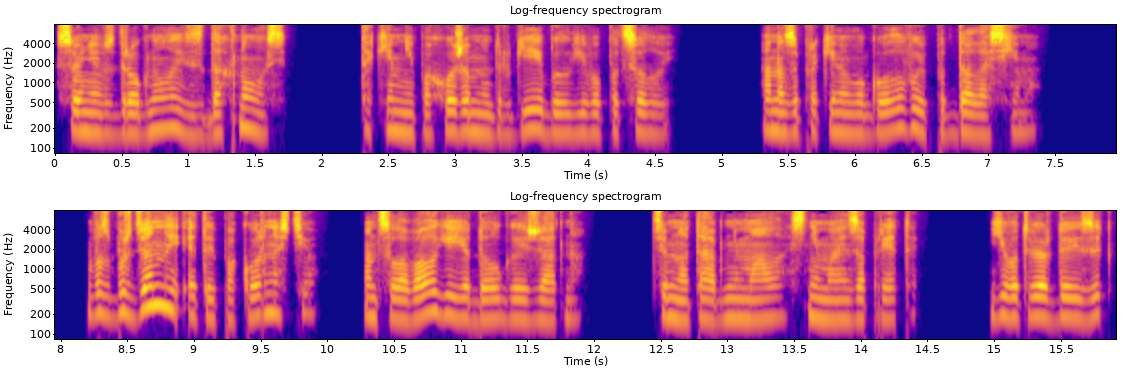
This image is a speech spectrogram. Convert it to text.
Соня вздрогнула и вздохнулась. Таким непохожим на другие был его поцелуй. Она запрокинула голову и поддалась ему. Возбужденный этой покорностью, он целовал ее долго и жадно. Темнота обнимала, снимая запреты. Его твердый язык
